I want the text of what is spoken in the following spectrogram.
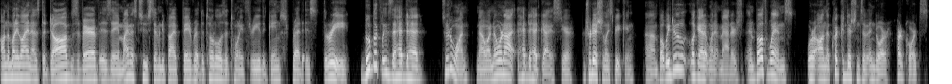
on the money line as the dog. Zverev is a minus 275 favorite. The total is at 23. The game spread is three. Bublik leads the head to head two to one. Now, I know we're not head to head guys here, traditionally speaking, um, but we do look at it when it matters. And both wins were on the quick conditions of indoor hard courts.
